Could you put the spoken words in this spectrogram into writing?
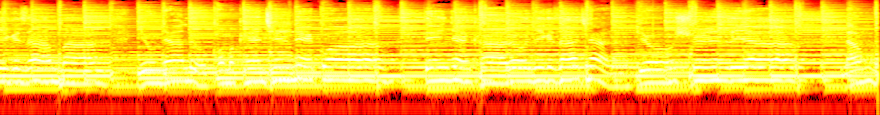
ရေကစားမယုံများလို့ခေါ်မခံခြင်းနဲ့ကွာတင်ညံခါတော့ရေကစားကြပျော်ရွှင်စရာလောင်းက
